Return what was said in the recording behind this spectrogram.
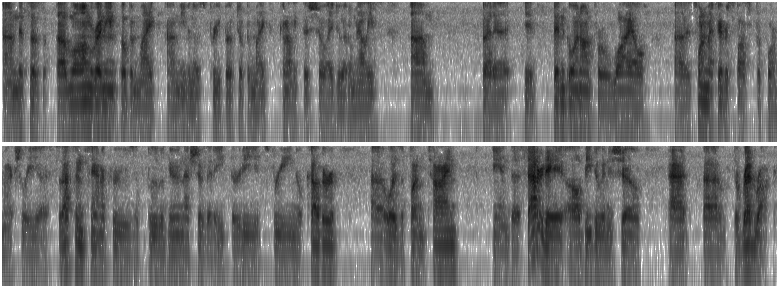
Um, this is a long running open mic, um, even though it's pre booked open mic, kind of like this show I do at O'Malley's. Um, but uh, it's been going on for a while. Uh, it's one of my favorite spots to perform, actually. Uh, so that's in Santa Cruz at the Blue Lagoon. That show's at 8:30. It's free, no cover. Uh, always a fun time. And uh, Saturday, I'll be doing a show at uh, the Red Rock.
